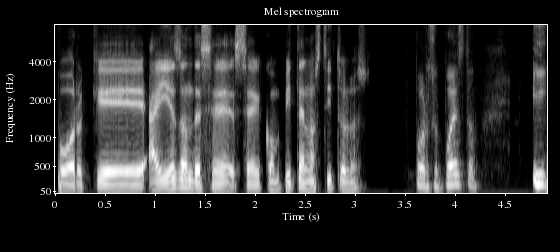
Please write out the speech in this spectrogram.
porque ahí es donde se, compiten los títulos. Por supuesto. Y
